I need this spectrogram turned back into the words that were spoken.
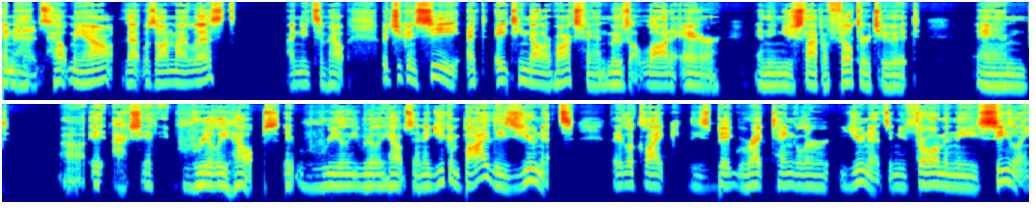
can minutes. help me out. That was on my list. I need some help. But you can see at $18 box fan moves a lot of air and then you slap a filter to it and uh, it actually, it really helps. It really, really helps. And you can buy these units. They look like these big rectangular units and you throw them in the ceiling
